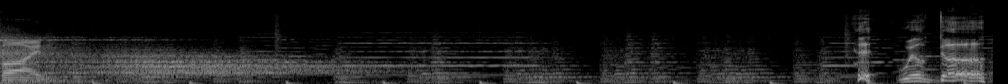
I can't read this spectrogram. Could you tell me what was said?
Fine. well, duh.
